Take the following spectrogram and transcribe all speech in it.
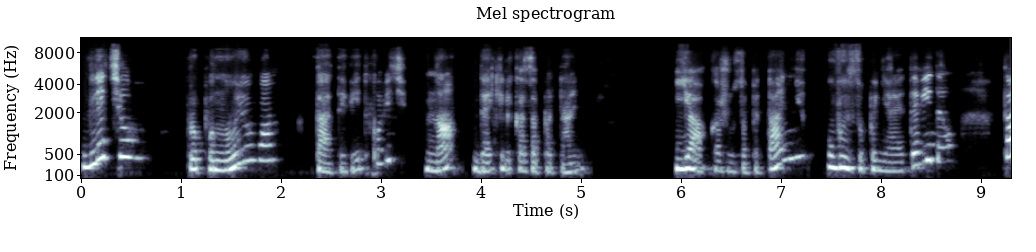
Для цього пропоную вам дати відповідь на декілька запитань. Я кажу запитання, ви зупиняєте відео та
